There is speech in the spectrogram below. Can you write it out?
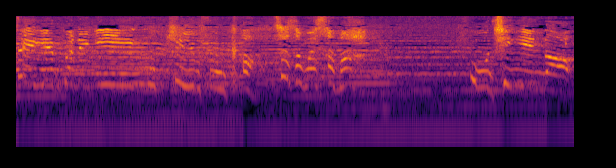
再也不能隐居赴考。这是为什么？父亲言道：“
